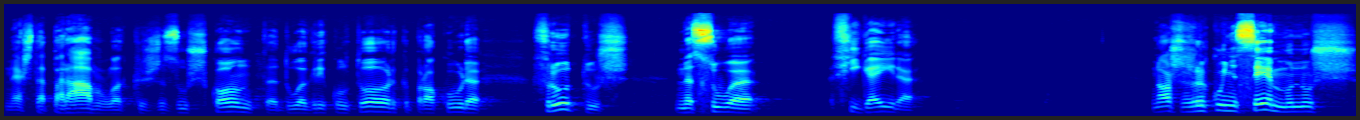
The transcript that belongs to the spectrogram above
nesta parábola que Jesus conta do agricultor que procura frutos na sua figueira, nós reconhecemos-nos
